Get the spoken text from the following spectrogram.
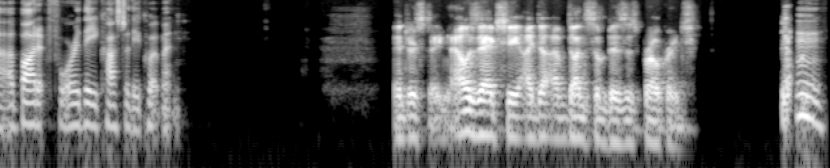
uh, bought it for the cost of the equipment. Interesting. I was actually I, have done some business brokerage. Mm.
